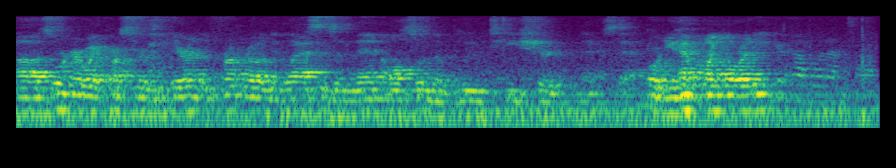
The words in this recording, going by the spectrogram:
Uh, so work our way across the room. They're in the front row in the glasses, and then also in the blue T-shirt next to. Or do you have one already? You have one on top.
